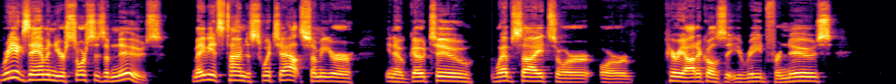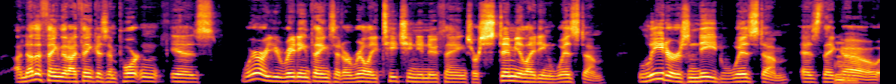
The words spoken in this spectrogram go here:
Re-examine your sources of news. Maybe it's time to switch out some of your you know, go to websites or or periodicals that you read for news. Another thing that I think is important is where are you reading things that are really teaching you new things or stimulating wisdom? Leaders need wisdom as they mm-hmm. go.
